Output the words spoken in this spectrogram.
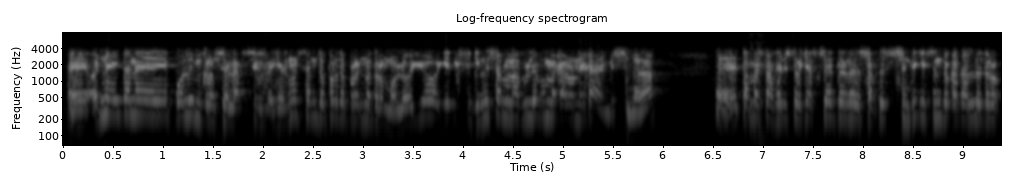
Ε, ναι, ήταν ε, πολύ μικρός ελαφρυσιασμό. Ήταν το πρώτο πρωινό δρομολόγιο, γιατί ξεκινήσαμε να δουλεύουμε κανονικά εμείς σήμερα. Ε, τα μέσα σταθερής τροχιάς, ξέρετε, σε αυτές τις συνθήκες είναι το καταλληλότερο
